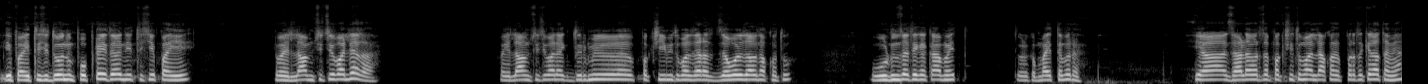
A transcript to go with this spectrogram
हे पाहिजे तशी दोन पोपटे आहेत आणि तशी पाहिजे हे. पाहिजे लांब चिचीवाले का? पाहिजे लांब चिचीवाला एक दुर्मिळ पक्षी मी तुम्हाला जरा जवळ जाऊन दाखवतो. उडून जाते का काय माहीत? तेवढं का माहीत नाही बरं. या झाडावरचा पक्षी तुम्हाला दाखवा परत केला होता म्या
